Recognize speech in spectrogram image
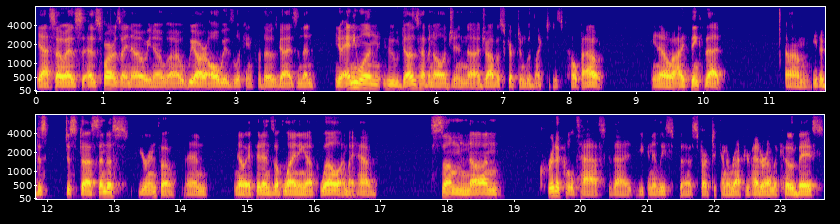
yeah. So as as far as I know, you know, uh, we are always looking for those guys, and then you know anyone who does have a knowledge in uh, JavaScript and would like to just help out, you know, I think that um, you know just just uh, send us your info, and you know if it ends up lining up well, I might have some non critical task that you can at least uh, start to kind of wrap your head around the code base,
